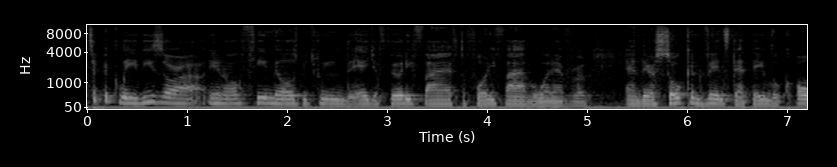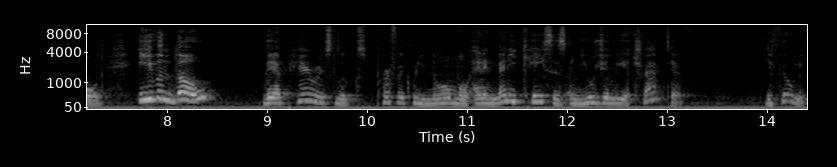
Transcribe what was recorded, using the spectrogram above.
Typically, these are, you know, females between the age of 35 to 45 or whatever, and they're so convinced that they look old, even though their appearance looks perfectly normal and in many cases unusually attractive. You feel me?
